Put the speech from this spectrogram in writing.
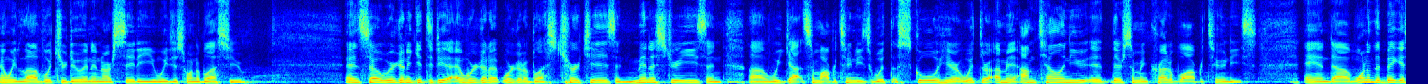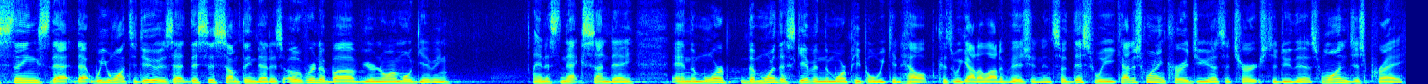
and we love what you're doing in our city and we just want to bless you. And so we're going to get to do that, and we're going to we're going to bless churches and ministries, and uh, we got some opportunities with the school here. With the, I mean, I'm telling you, it, there's some incredible opportunities. And uh, one of the biggest things that that we want to do is that this is something that is over and above your normal giving, and it's next Sunday. And the more the more that's given, the more people we can help because we got a lot of vision. And so this week, I just want to encourage you as a church to do this. One, just pray.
